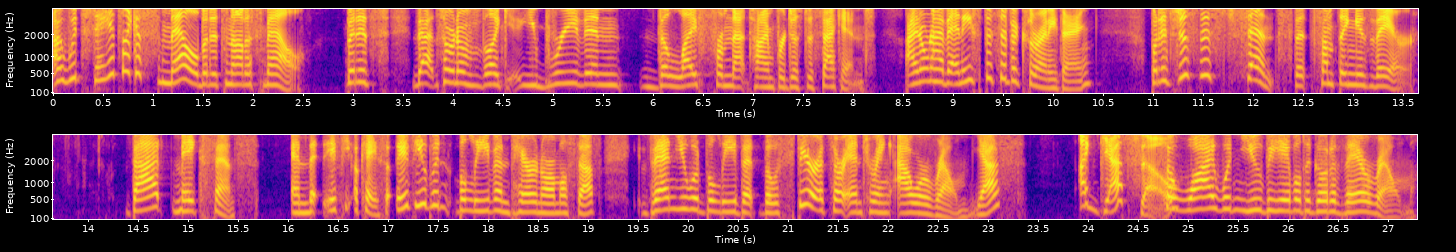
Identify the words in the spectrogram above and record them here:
I would say it's like a smell, but it's not a smell. But it's that sort of like you breathe in the life from that time for just a second. I don't have any specifics or anything, but it's just this sense that something is there. That makes sense. And if you, okay, so if you believe in paranormal stuff, then you would believe that those spirits are entering our realm. Yes. I guess so. So why wouldn't you be able to go to their realm?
